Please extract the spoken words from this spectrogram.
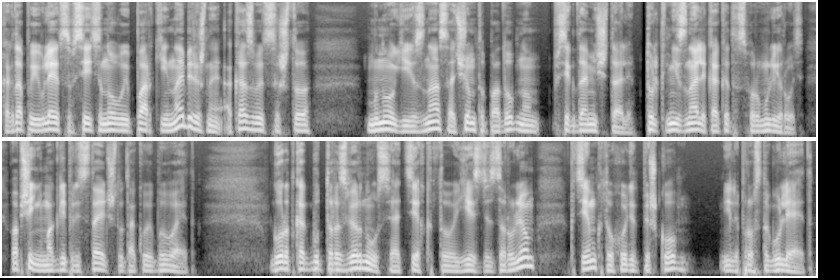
Когда появляются все эти новые парки и набережные, оказывается, что Многие из нас о чем-то подобном всегда мечтали, только не знали, как это сформулировать. Вообще не могли представить, что такое бывает. Город как будто развернулся от тех, кто ездит за рулем, к тем, кто ходит пешком или просто гуляет.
